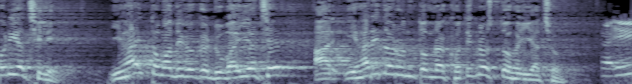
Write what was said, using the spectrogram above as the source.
করিয়াছিলে ইহাই তোমাদিগকে ডুবাইয়াছে আর ইহারই দরুন তোমরা ক্ষতিগ্রস্ত হইয়াছ فإن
